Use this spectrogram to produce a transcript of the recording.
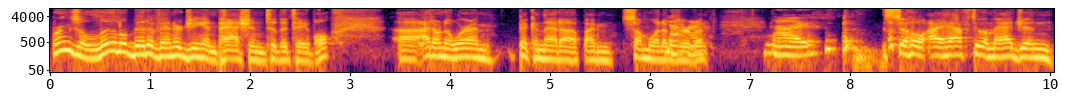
brings a little bit of energy and passion to the table. Uh, I don't know where I'm picking that up. I'm somewhat no. observant. No. so I have to imagine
